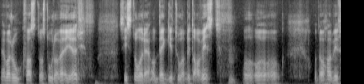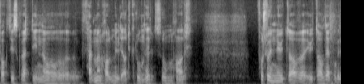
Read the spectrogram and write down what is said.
Det var Rokfast og Store Veier siste året, og begge to har blitt avvist. Mm. Og, og, og, da har vi faktisk vært inne og 5,5 milliard kroner som har forsvunnet ut av, ut av det pga.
